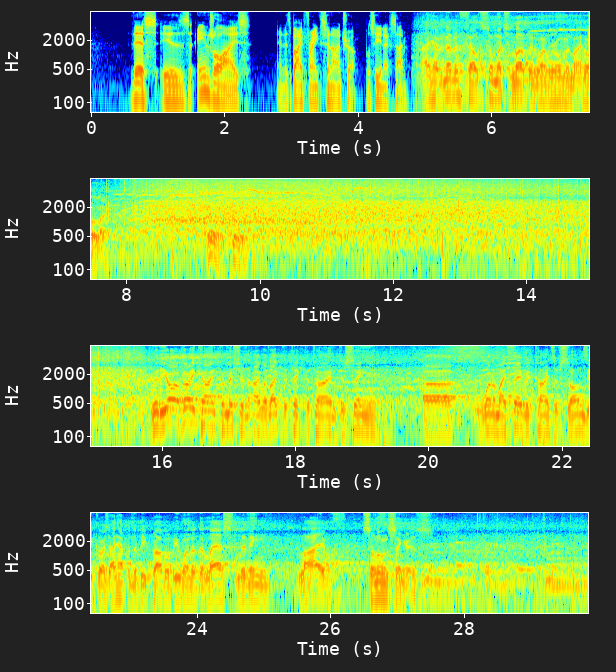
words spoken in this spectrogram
This is Angel Eyes and it's by Frank Sinatra. We'll see you next time. I have never felt so much love in one room in my whole life. Really, seriously. With your very kind permission, I would like to take the time to sing uh, one of my favorite kinds of song because I happen to be probably one of the last living live saloon singers.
